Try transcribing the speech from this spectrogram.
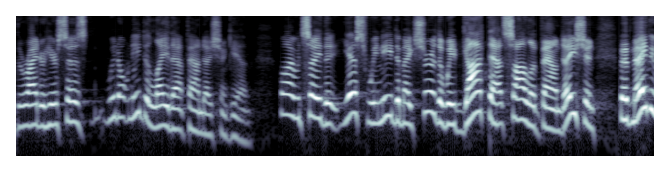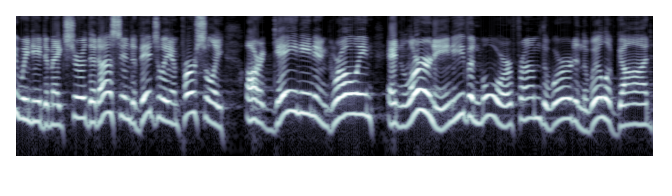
the writer here says we don't need to lay that foundation again. Well, I would say that yes, we need to make sure that we've got that solid foundation, but maybe we need to make sure that us individually and personally are gaining and growing and learning even more from the Word and the will of God,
